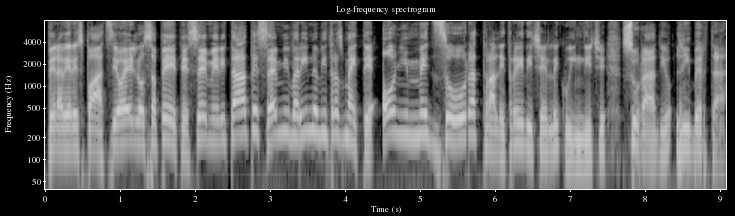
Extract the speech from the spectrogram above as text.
per avere spazio e lo sapete, se meritate, Sammy Varin vi trasmette ogni mezz'ora tra le 13 e le 15 su Radio Libertà.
